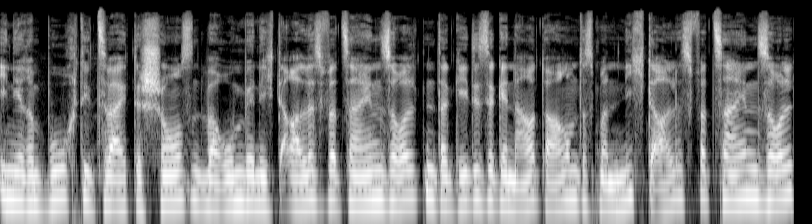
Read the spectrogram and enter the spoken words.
In Ihrem Buch Die zweite Chance und warum wir nicht alles verzeihen sollten, da geht es ja genau darum, dass man nicht alles verzeihen soll.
